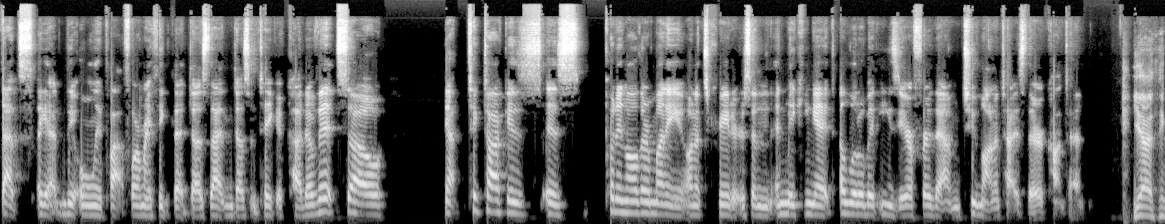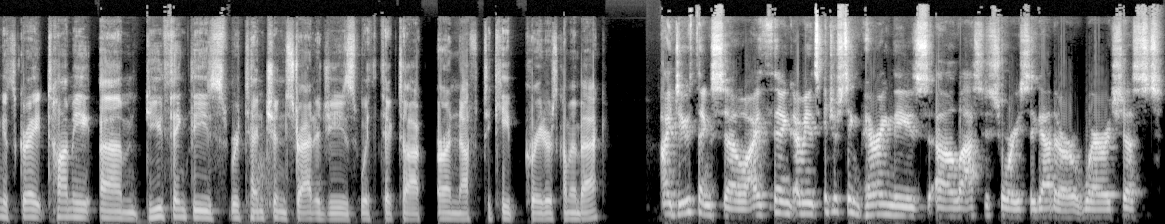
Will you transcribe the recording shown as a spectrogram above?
That's, again, the only platform I think that does that and doesn't take a cut of it. So, yeah, TikTok is is putting all their money on its creators and, and making it a little bit easier for them to monetize their content. Yeah, I think it's great. Tommy, um, do you think these retention strategies with TikTok are enough to keep creators coming back? I do think so. I think, I mean, it's interesting pairing these uh, last two stories together where it's just,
